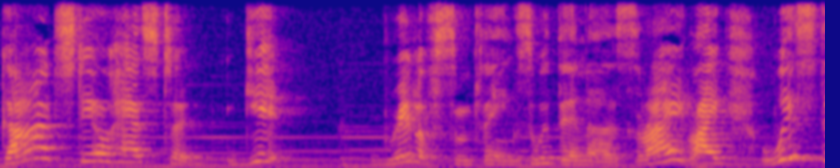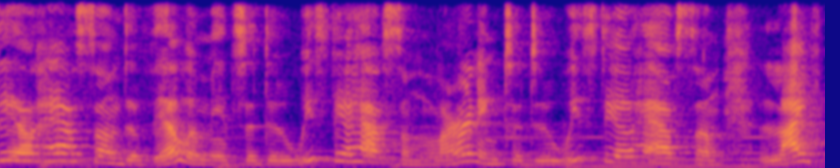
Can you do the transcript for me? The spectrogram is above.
God still has to get rid of some things within us, right? Like we still have some development to do. We still have some learning to do. We still have some life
